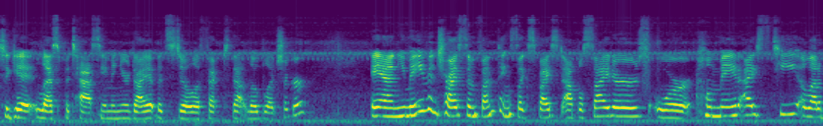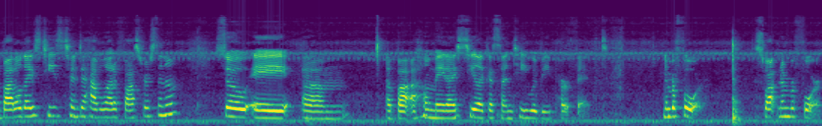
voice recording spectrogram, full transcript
to get less potassium in your diet but still affect that low blood sugar. And you may even try some fun things like spiced apple ciders or homemade iced tea. A lot of bottled iced teas tend to have a lot of phosphorus in them. So a, um, a, a homemade iced tea like a sun tea would be perfect. Number four, swap number four.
